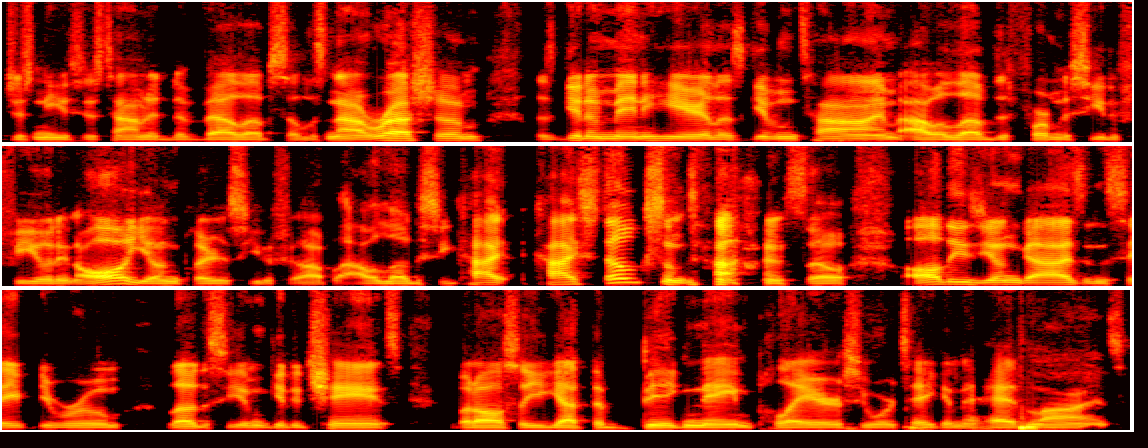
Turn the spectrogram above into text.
just needs his time to develop. So let's not rush him. Let's get him in here. Let's give him time. I would love to, for him to see the field and all young players see the field. I would love to see Kye, Kye Stokes sometime. so all these young guys in the safety room, love to see them get a chance. But also you got the big name players who are taking the headlines.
